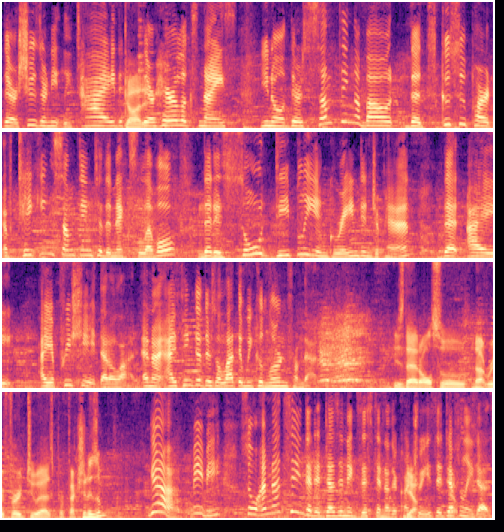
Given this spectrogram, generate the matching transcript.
Their shoes are neatly tied. Got it. Their hair looks nice. You know, there's something about the tsukusu part of taking something to the next level that Mm-hmm. is so deeply ingrained in Japan that I I appreciate that a lot. And I, I think that there's a lot that we could learn from that. Is that also not referred to as perfectionism? Yeah, maybe. So I'm not saying that it doesn't exist in other countries. It yeah. definitely does.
